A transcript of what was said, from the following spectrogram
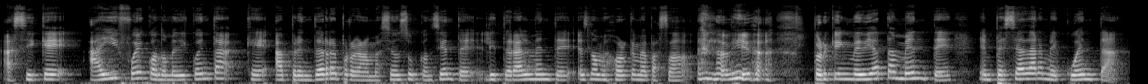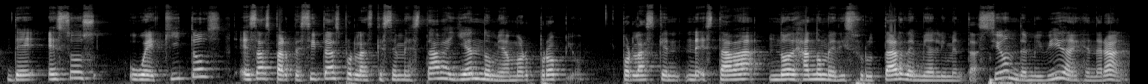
Así que ahí fue cuando me di cuenta que aprender reprogramación subconsciente literalmente es lo mejor que me ha pasado en la vida, porque inmediatamente empecé a darme cuenta de esos huequitos, esas partecitas por las que se me estaba yendo mi amor propio, por las que estaba no dejándome disfrutar de mi alimentación, de mi vida en general.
